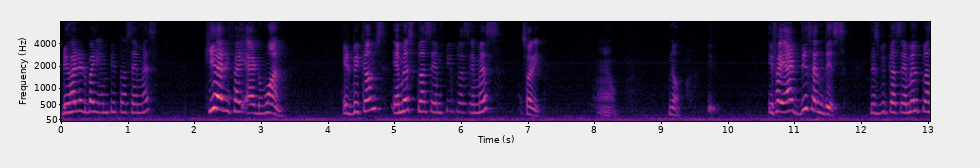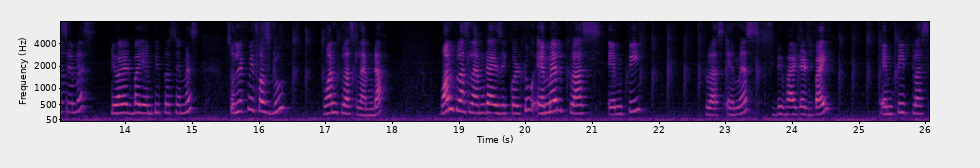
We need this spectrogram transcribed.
divided by mp plus ms here if I add 1 it becomes ms plus mp plus ms sorry uh, no. If I add this and this this becomes ml plus ms divided by mp plus ms. So, let me first do 1 plus lambda. 1 plus lambda is equal to ml plus mp plus ms divided by mp plus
